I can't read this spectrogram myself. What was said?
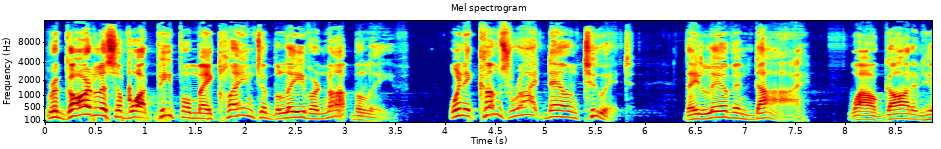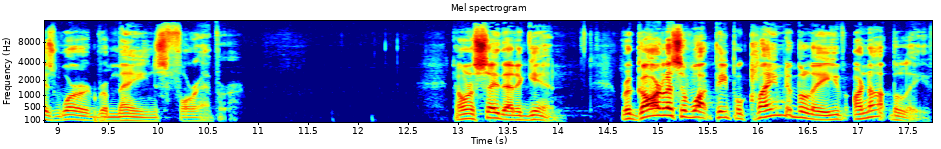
Regardless of what people may claim to believe or not believe, when it comes right down to it, they live and die while God and His Word remains forever. I want to say that again. Regardless of what people claim to believe or not believe,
